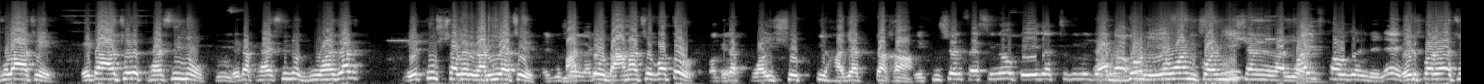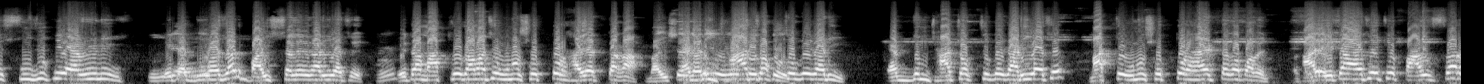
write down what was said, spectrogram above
খোলা আছে। এটা আসলে ফ্যাসিনো এটা ফ্যাসিনো দু হাজার একুশ সালের গাড়ি আছে। 21 মাত্র দাম আছে কত? এটা পঁয়ষট্টি হাজার টাকা। একুশের ফ্যাসিনো পেয়ে যাচ্ছে কিন্তু একদম A1 condition এর গাড়ি ফাইভ থাউজেন্ড এরপরে আছে সুজুকি অ্যাভিনিউ এটা। দু হাজার বাইশ সালের গাড়ি আছে। এটা মাত্র দাম আছে উনসত্তর হাজার টাকা। 22 এর গাড়ি, একদম ঝাঁ 69 চকচকে গাড়ি। একদম ঝাঁ চকচকে গাড়ি আছে মাত্র উনসত্তর হাজার টাকা পাবেন। আর এটা আছে হচ্ছে পালসার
